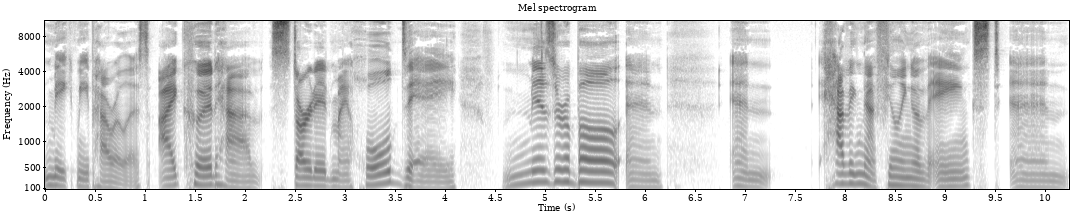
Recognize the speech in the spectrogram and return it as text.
make me powerless. I could have started my whole day miserable and and having that feeling of angst and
